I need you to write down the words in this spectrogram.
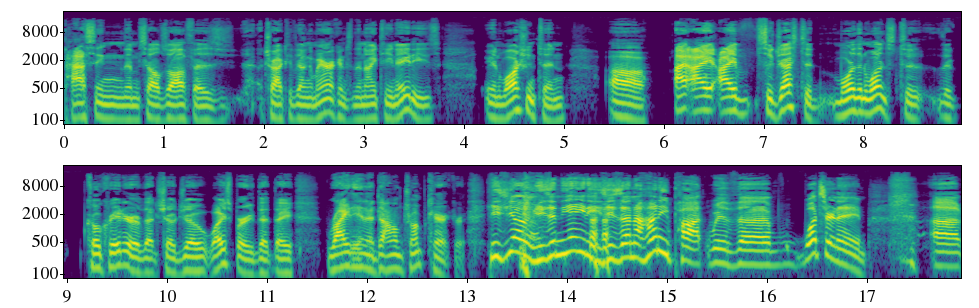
passing themselves off as attractive young Americans in the 1980s in Washington. Uh, I, I, I've suggested more than once to the co-creator of that show, Joe Weisberg, that they write in a Donald Trump character. He's young. He's in the 80s. He's in a honeypot with uh, what's her name. Uh,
